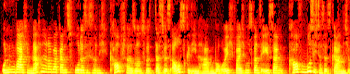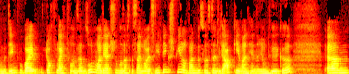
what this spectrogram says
Und nun war ich im Nachhinein aber ganz froh, dass ich es noch nicht gekauft hatte, sondern dass wir es ausgeliehen haben bei euch, weil ich muss ganz ehrlich sagen, kaufen muss ich das jetzt gar nicht unbedingt, wobei doch vielleicht für unseren Sohn, weil der hat schon gesagt, es ist sein neues Lieblingsspiel. Und wann müssen wir es dann wieder abgeben an Henry und Hilke. Ähm,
